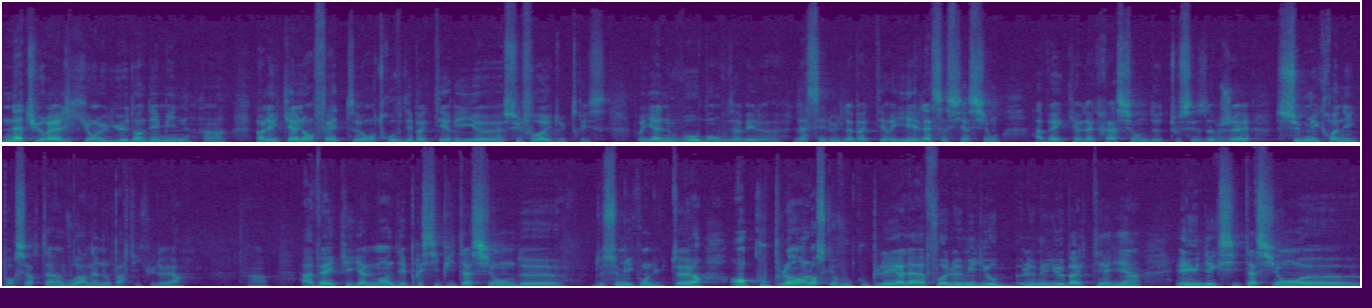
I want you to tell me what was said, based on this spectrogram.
naturelles qui ont eu lieu dans des mines, hein, dans lesquelles en fait, on trouve des bactéries euh, sulforéductrices voyez à nouveau, bon, vous avez la cellule de la bactérie et l'association avec la création de tous ces objets submicroniques pour certains, voire nanoparticulaires, hein, avec également des précipitations de, semi-conducteurs en couplant, lorsque vous couplez à la fois le milieu, bactérien et une excitation euh,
